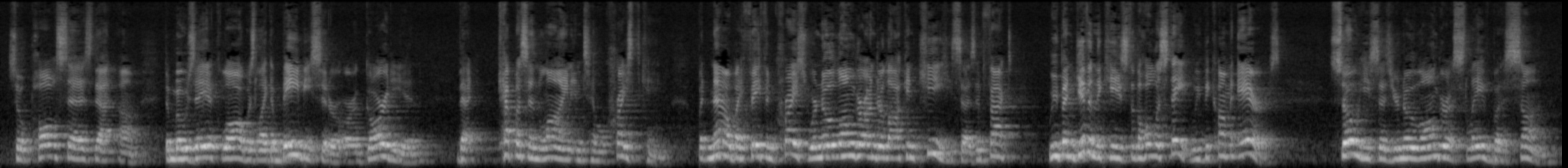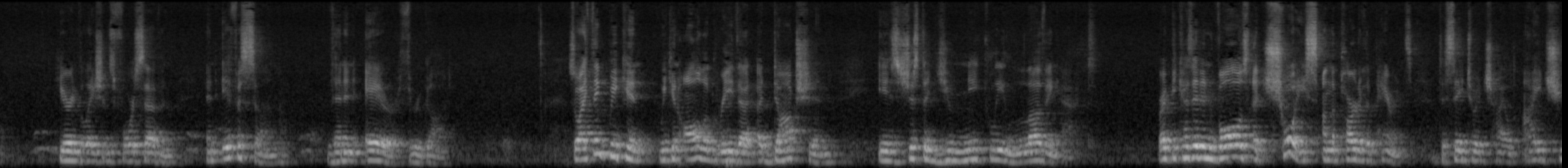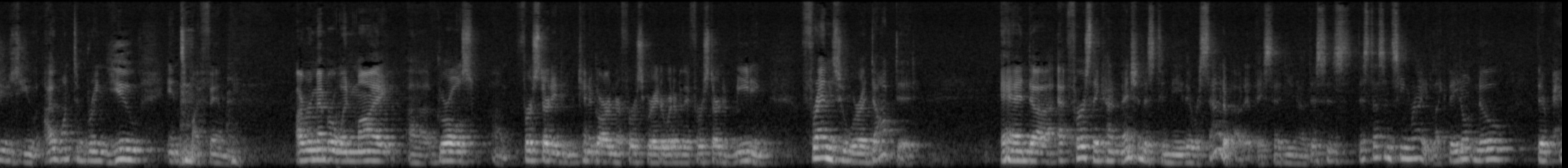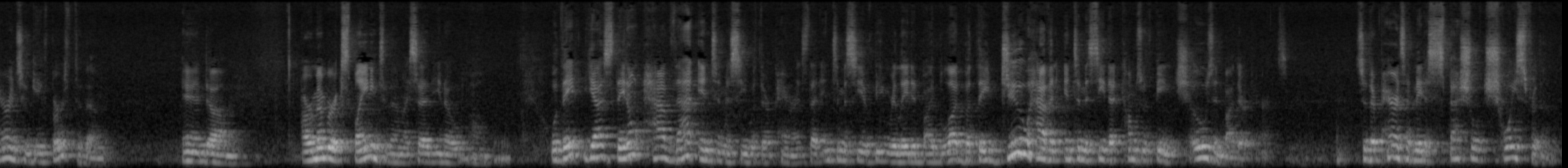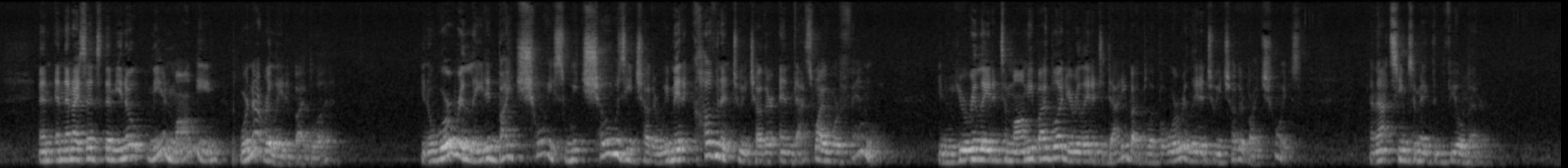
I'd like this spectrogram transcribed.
So Paul says that um, the Mosaic law was like a babysitter or a guardian that kept us in line until Christ came. But now, by faith in Christ, we're no longer under lock and key, he says. In fact, we've been given the keys to the whole estate. We've become heirs. So, he says, you're no longer a slave but a son, here in Galatians 4 7. And if a son, then an heir through God. So I think we can, we can all agree that adoption is just a uniquely loving act, right? Because it involves a choice on the part of the parents to say to a child, I choose you. I want to bring you into my family. I remember when my uh, girls um, first started in kindergarten or first grade or whatever they first started meeting friends who were adopted and uh, at first, they kind of mentioned this to me. They were sad about it. They said, "You know, this is this doesn't seem right. Like they don't know their parents who gave birth to them." And um, I remember explaining to them. I said, "You know, um, well, they yes, they don't have that intimacy with their parents, that intimacy of being related by blood, but they do have an intimacy that comes with being chosen by their parents. So their parents have made a special choice for them." And, and then I said to them, you know, me and mommy, we're not related by blood. You know, we're related by choice. We chose each other. We made a covenant to each other, and that's why we're family. You know, you're related to mommy by blood, you're related to daddy by blood, but we're related to each other by choice. And that seems to make them feel better.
